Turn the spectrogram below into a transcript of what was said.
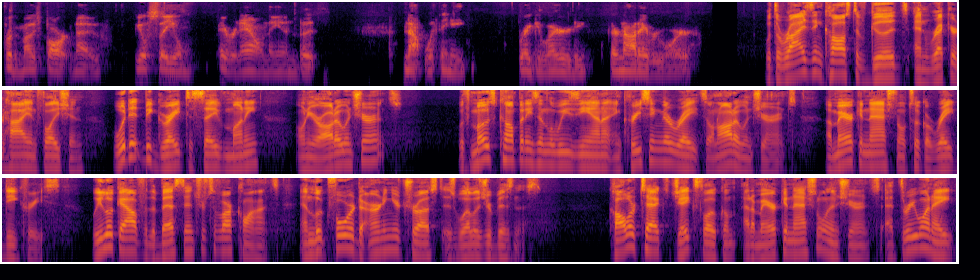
for the most part, no. You'll see them every now and then, but not with any regularity. They're not everywhere. With the rising cost of goods and record high inflation, wouldn't it be great to save money on your auto insurance? With most companies in Louisiana increasing their rates on auto insurance, American National took a rate decrease. We look out for the best interests of our clients and look forward to earning your trust as well as your business. Call or text Jake Slocum at American National Insurance at 318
